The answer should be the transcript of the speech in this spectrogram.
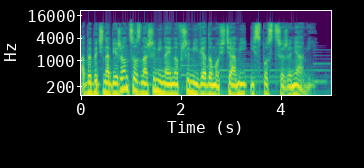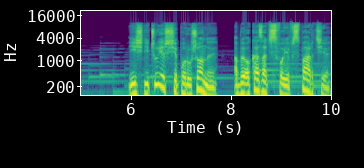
aby być na bieżąco z naszymi najnowszymi wiadomościami i spostrzeżeniami. Jeśli czujesz się poruszony, aby okazać swoje wsparcie,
